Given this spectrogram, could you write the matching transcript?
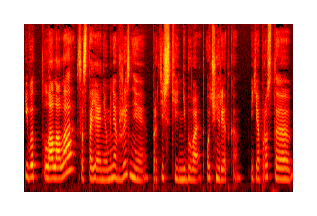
И вот ла-ла-ла состояние у меня в жизни практически не бывает, очень редко. Я просто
